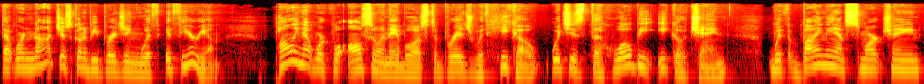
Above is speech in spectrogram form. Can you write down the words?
that we're not just going to be bridging with Ethereum. Poly Network will also enable us to bridge with HECO, which is the Huobi Eco Chain, with Binance Smart Chain,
